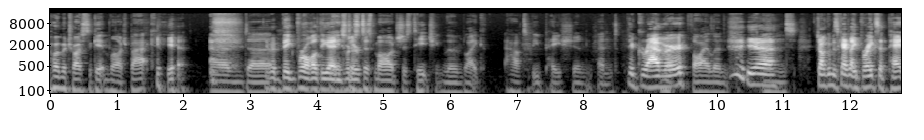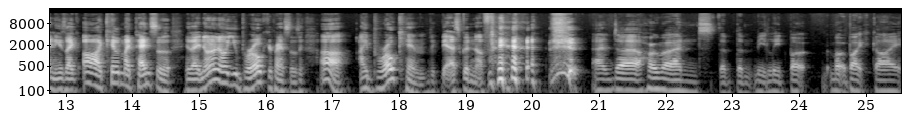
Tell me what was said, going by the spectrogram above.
Homer tries to get Marge back, yeah, and they have a uh, big brawl at the end it's just as Marge is teaching them like how to be patient and they're grammar. violent. Yeah, and John Goodman's character like breaks a pen. He's like, "Oh, I killed my pencil." He's like, "No, no, no, you broke your pencil." He's like, "Oh, I broke him." Like, yeah, that's good enough. and uh, Homer and the the me- lead bo- motorbike guy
